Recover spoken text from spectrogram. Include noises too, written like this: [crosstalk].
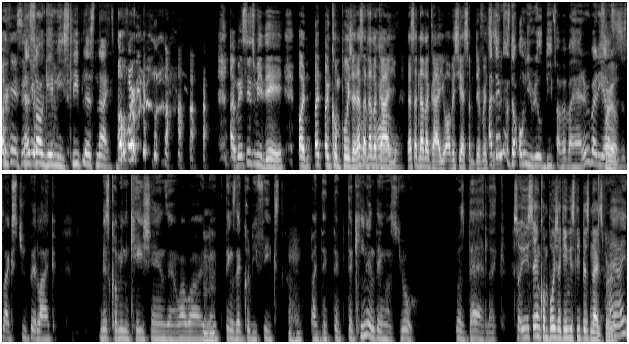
Okay, since That song gave me sleepless nights. Bro. Oh, Over. [laughs] I mean, since we there on, on on composure, that's That another another guy. That's another guy. You obviously had some differences. I think with. that's the only real beef I've ever had. Everybody For else real. is just like stupid, like miscommunications and wah wah, you know, things that could be fixed. Mhm. But the, the the Kiernan thing was yo, it was bad. Like So you saying composure gave you sleepless nights, bro? I, I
